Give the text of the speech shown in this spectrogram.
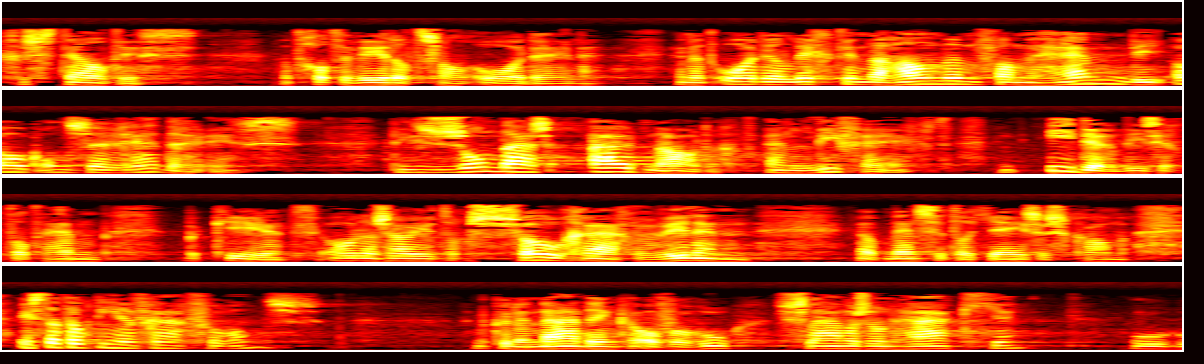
gesteld is dat God de wereld zal oordelen. En het oordeel ligt in de handen van Hem die ook onze redder is. Die zondaars uitnodigt en lief heeft. En ieder die zich tot Hem bekeert. Oh, dan zou je toch zo graag willen dat mensen tot Jezus komen. Is dat ook niet een vraag voor ons? We kunnen nadenken over hoe slaan we zo'n haakje? Hoe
